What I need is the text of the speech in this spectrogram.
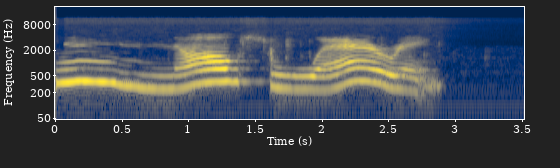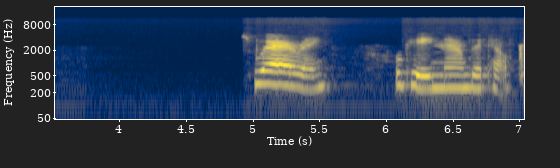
No swearing. Swearing. Okay, now I'm gonna talk.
